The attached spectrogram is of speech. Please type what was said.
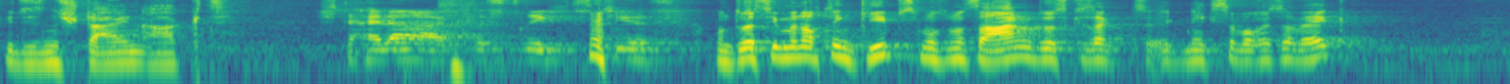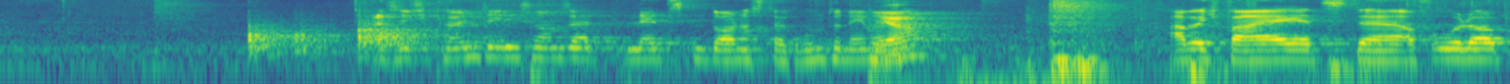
für diesen steilen Akt. Steiler Akt, das trifft. Cheers. Und du hast immer noch den Gips, muss man sagen. Du hast gesagt, nächste Woche ist er weg. Also ich könnte ihn schon seit letzten Donnerstag runternehmen. Ja? Aber ich fahre ja jetzt äh, auf Urlaub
